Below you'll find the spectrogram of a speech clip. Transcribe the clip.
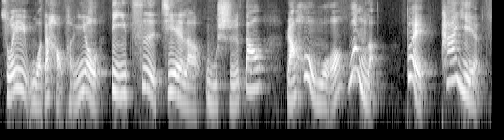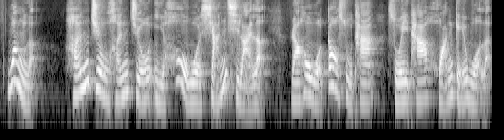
所以我的好朋友第一次借了五十刀，然后我忘了，对他也忘了。很久很久以后，我想起来了，然后我告诉他，所以他还给我了。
